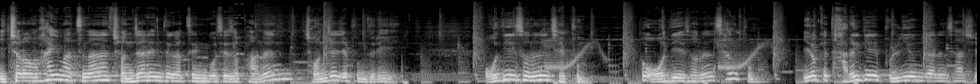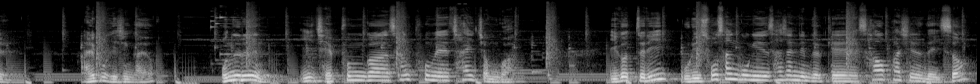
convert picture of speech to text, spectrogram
이처럼 하이마트나 전자랜드 같은 곳에서 파는 전자 제품들이 어디에서는 제품, 또 어디에서는 상품, 이렇게 다르게 불리운다는 사실 알고 계신가요? 오늘은 이 제품과 상품의 차이점과 이것들이 우리 소상공인 사장님들께 사업하시는 데 있어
